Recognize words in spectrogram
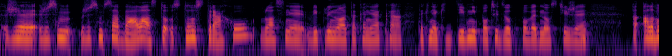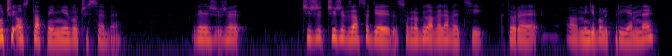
že, že, som, že som sa bála a z, to, z toho strachu vlastne vyplynula taká nejaká, taký nejaký divný pocit zodpovednosti, že, ale voči ostatným, nie voči sebe. Vieš, že, čiže, čiže v zásade som robila veľa vecí, ktoré uh, mi neboli príjemné,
